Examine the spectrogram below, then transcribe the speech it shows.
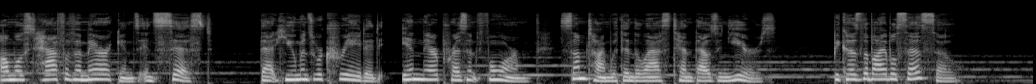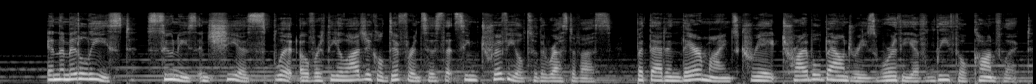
Almost half of Americans insist that humans were created in their present form sometime within the last 10,000 years, because the Bible says so. In the Middle East, Sunnis and Shias split over theological differences that seem trivial to the rest of us, but that in their minds create tribal boundaries worthy of lethal conflict.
